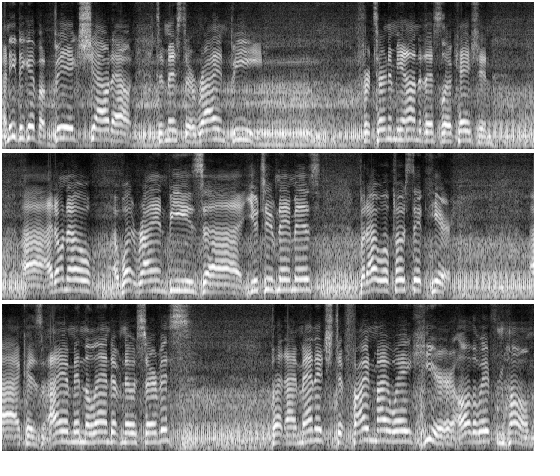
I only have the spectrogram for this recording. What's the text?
I need to give a big shout out to Mr. Ryan B for turning me on to this location. Uh, I don't know what Ryan B's uh, YouTube name is, but I will post it here. Because uh, I am in the land of no service, but I managed to find my way here all the way from home.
